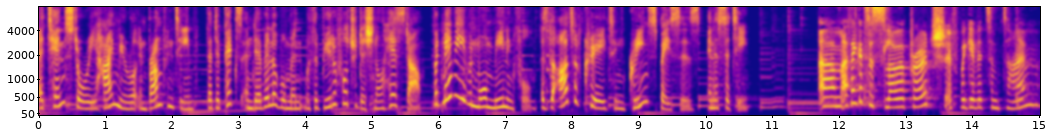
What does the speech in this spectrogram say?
a 10 story high mural in Braamfontein that depicts a Ndebele woman with a beautiful traditional hairstyle. But maybe even more meaningful is the art of creating green spaces in a city. Um, I think it's a slow approach if we give it some time.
